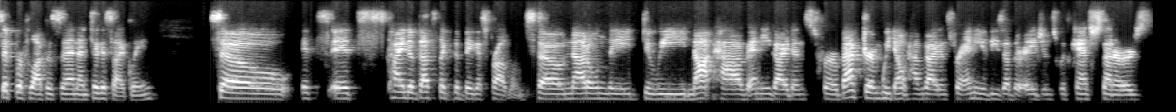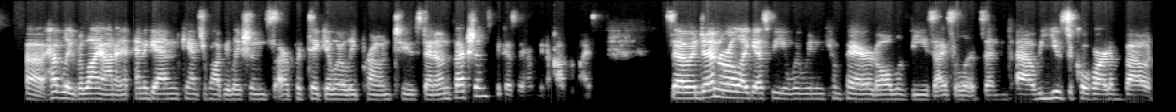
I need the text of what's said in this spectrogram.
ciprofloxacin, and tigecycline. So it's it's kind of that's like the biggest problem. So not only do we not have any guidance for Bactrim, we don't have guidance for any of these other agents with cancer centers uh, heavily rely on it. And again, cancer populations are particularly prone to steno infections because they're immunocompromised. So in general, I guess we, we compared all of these isolates and uh, we used a cohort of about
